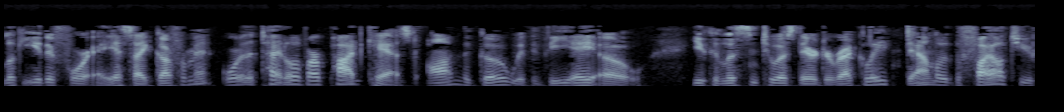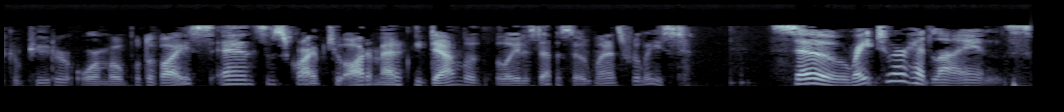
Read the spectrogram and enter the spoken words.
Look either for ASI Government or the title of our podcast, On the Go with VAO. You can listen to us there directly, download the file to your computer or mobile device, and subscribe to automatically download the latest episode when it's released. So, right to our headlines.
